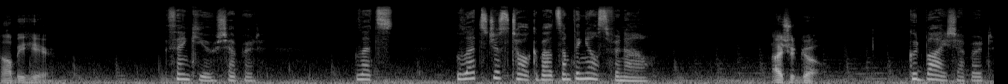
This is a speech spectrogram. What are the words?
I'll be here. Thank you, Shepard. Let's... let's just talk about something else for now. I should go. Goodbye, Shepard.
